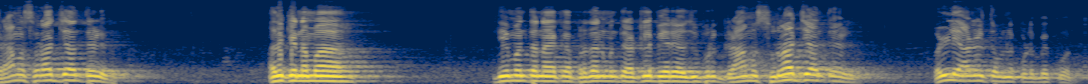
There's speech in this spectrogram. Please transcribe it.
ಗ್ರಾಮ ಸ್ವರಾಜ್ಯ ಅಂತ ಹೇಳಿದರು. ಅದಕ್ಕೆ ನಮ್ಮ ಧೀಮಂತ ನಾಯಕ, ಪ್ರಧಾನಮಂತ್ರಿ ಅಟಲ್ ಬಿಹಾರಿ ವಾಜಪೇಯಿ ಗ್ರಾಮ ಸ್ವರಾಜ್ಯ ಅಂತ ಹೇಳಿದರು. ಒಳ್ಳೆಯ ಆಡಳಿತವನ್ನು ಕೊಡಬೇಕು ಅಂತ.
